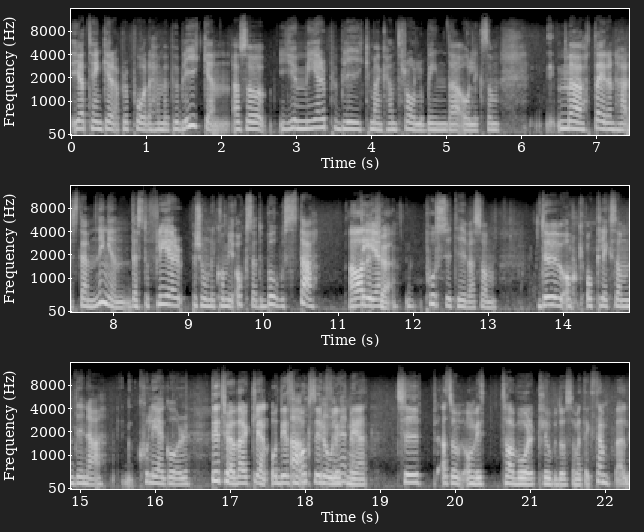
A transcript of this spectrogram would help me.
jag tänker apropå det här med publiken. Alltså ju mer publik man kan trollbinda och liksom möta i den här stämningen. Desto fler personer kommer ju också att boosta Ja, det tror positiva som du och, och liksom dina kollegor. det tror jag verkligen. Och det som Ja, också är roligt med typ, alltså om vi tar vår klubb då som ett exempel.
